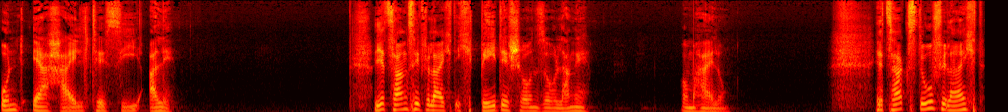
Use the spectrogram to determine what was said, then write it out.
und er heilte sie alle. Jetzt sagen Sie vielleicht, ich bete schon so lange um Heilung. Jetzt sagst du vielleicht,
